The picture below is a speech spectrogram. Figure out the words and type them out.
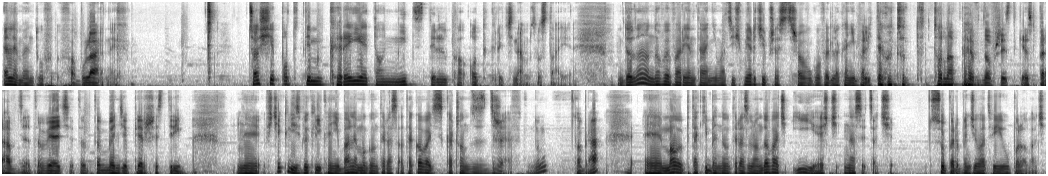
elementów fabularnych. Co się pod tym kryje, to nic, tylko odkryć nam zostaje. Dodano nowe warianty animacji śmierci przez strzał w głowę dla kanibali. Tego to, to, to na pewno wszystkie sprawdzę, to wiecie, to, to będzie pierwszy stream. Yy, Wściekli zwykli kanibale mogą teraz atakować skacząc z drzew. No, dobra. Yy, Małe ptaki będą teraz lądować i jeść, nasycać się. Super, będzie łatwiej je upolować.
